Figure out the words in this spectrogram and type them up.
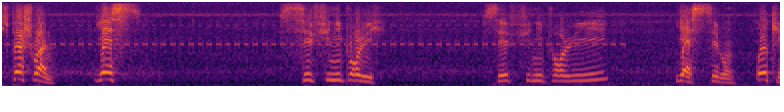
Splash One Yes C'est fini pour lui. C'est fini pour lui. Yes, c'est bon. Ok.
